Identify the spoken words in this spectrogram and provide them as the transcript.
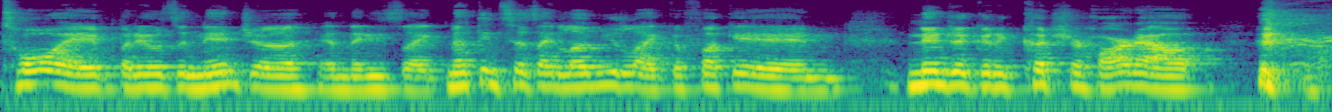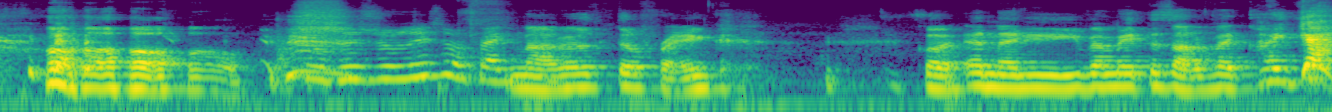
toy, but it was a ninja. And then he's like, "Nothing says I love you like a fucking ninja gonna cut your heart out." Oh. Was this really so frank? No, it was still Frank. And then he even made this out of like, "Hi-ya!"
